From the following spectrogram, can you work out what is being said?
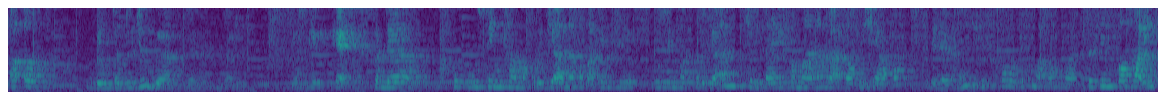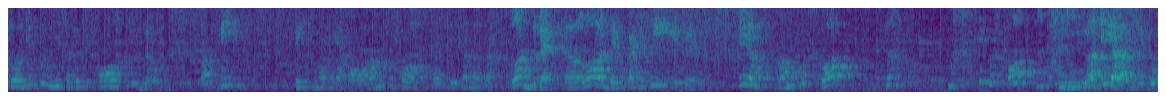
eh eh, belum tentu juga. ya benar. Meski kayak sekedar aku pusing sama kerjaan atau kak Sinti pusing sama kerjaan ceritanya ke mana nggak tahu ke siapa ya datang aja ke psikolog itu nggak apa-apa. Sesimpel hal itu aja pun bisa ke psikolog gitu loh. Tapi stigmanya orang tuh kalau ya Kak, lo dre- eh, lo depresi gitu ya? Iya kamu ke sekolah hah masa sih ke sekolah? Ngapain gila sih? iya gitu.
